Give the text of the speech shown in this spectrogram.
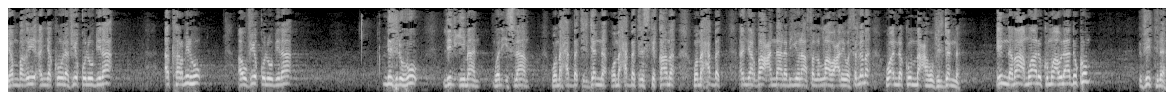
ينبغي أن يكون في قلوبنا أكثر منه أو في قلوبنا مثله للإيمان والإسلام ومحبة الجنة ومحبة الاستقامة ومحبة أن يرضى عنا نبينا صلى الله عليه وسلم وأن نكون معه في الجنة. إنما أموالكم وأولادكم فتنة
